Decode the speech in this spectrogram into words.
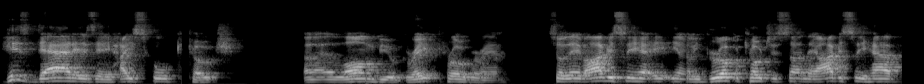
his dad is a high school coach uh, at Longview, great program. So they've obviously, you know, he grew up a coach's son. They obviously have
